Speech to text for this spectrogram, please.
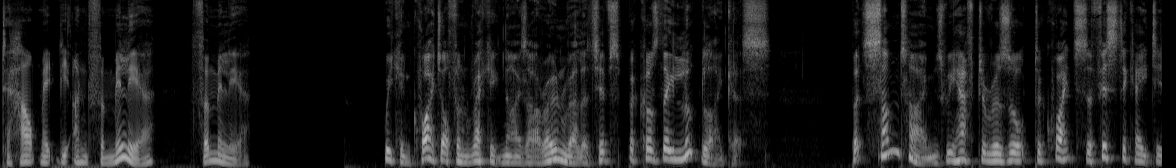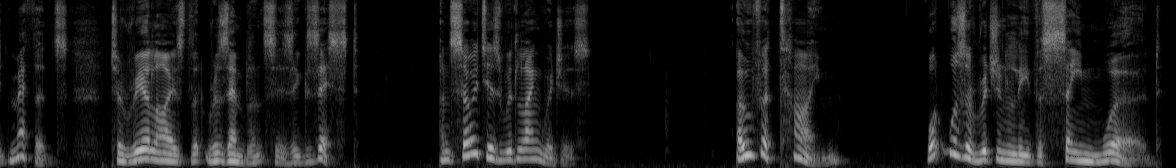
to help make the unfamiliar familiar. We can quite often recognise our own relatives because they look like us. But sometimes we have to resort to quite sophisticated methods to realise that resemblances exist. And so it is with languages. Over time, what was originally the same word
